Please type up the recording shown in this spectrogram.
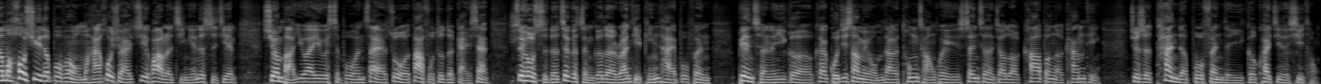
那么后续的部分，我们还后续还计划了几年的时间，希望把 UI/US 部分再做大幅度的改善，最后使得这个整个的软体平台部分变成了一个在国际上面我们大概通常会声称的叫做 Carbon Accounting，就是碳的部分的一个会计的系统。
